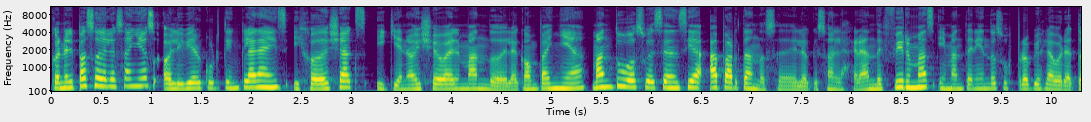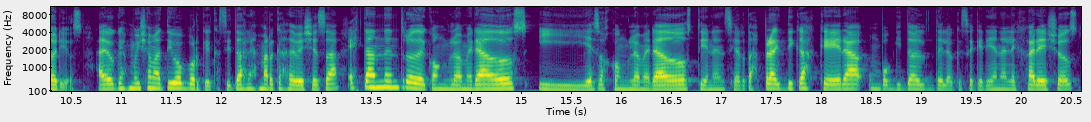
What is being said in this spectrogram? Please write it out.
Con el paso de los años, Olivier Courtin Clarins, hijo de Jacques y quien hoy lleva el mando de la compañía, mantuvo su esencia apartándose de lo que son las grandes firmas y manteniendo sus propios laboratorios, algo que es muy llamativo porque casi todas las marcas de belleza están dentro de conglomerados y esos conglomerados tienen ciertas prácticas que era un poquito de lo que se querían alejar ellos,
